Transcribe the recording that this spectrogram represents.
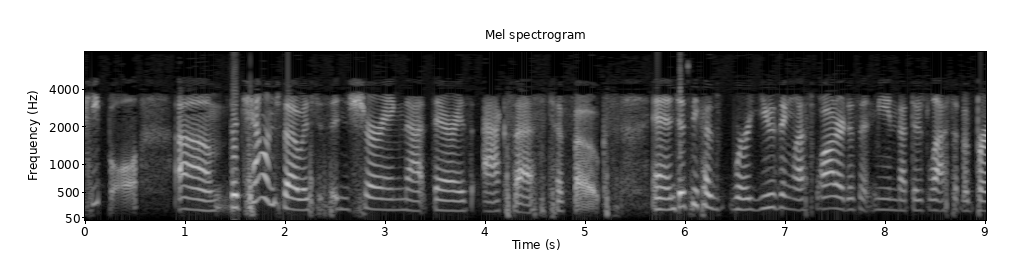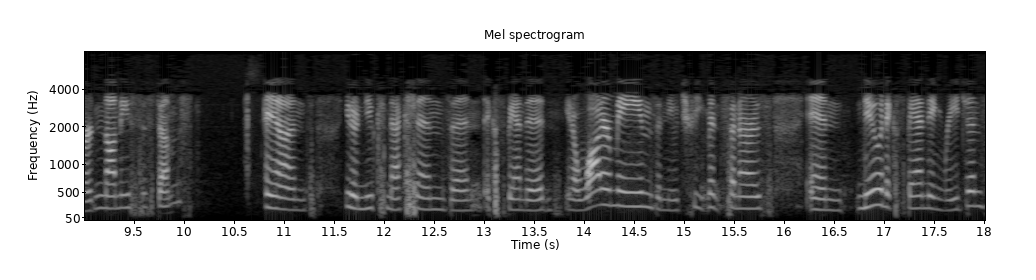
people. Um, the challenge, though, is just ensuring that there is access to folks. And just because we're using less water doesn't mean that there's less of a burden on these systems. And you know, new connections and expanded, you know, water mains and new treatment centers in new and expanding regions,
